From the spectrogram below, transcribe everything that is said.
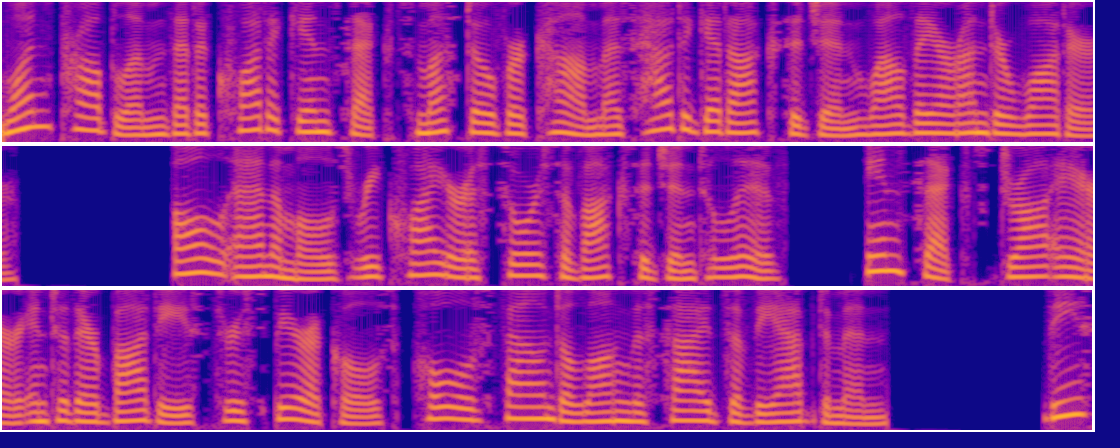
One problem that aquatic insects must overcome is how to get oxygen while they are underwater. All animals require a source of oxygen to live. Insects draw air into their bodies through spiracles, holes found along the sides of the abdomen. These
